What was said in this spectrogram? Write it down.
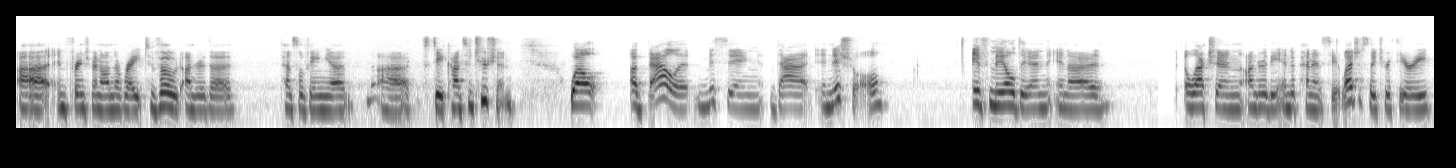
uh, infringement on the right to vote under the Pennsylvania uh, state constitution. Well, a ballot missing that initial, if mailed in in a election under the independent state legislature theory,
